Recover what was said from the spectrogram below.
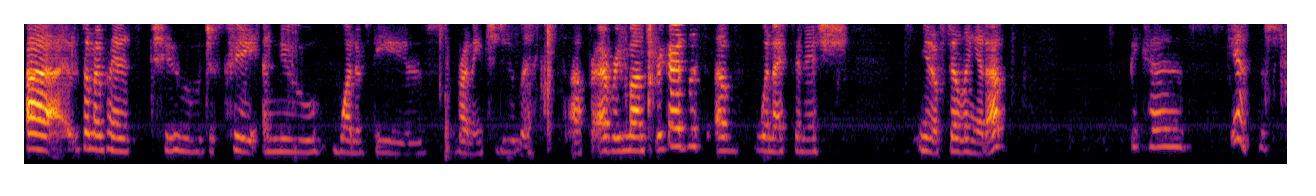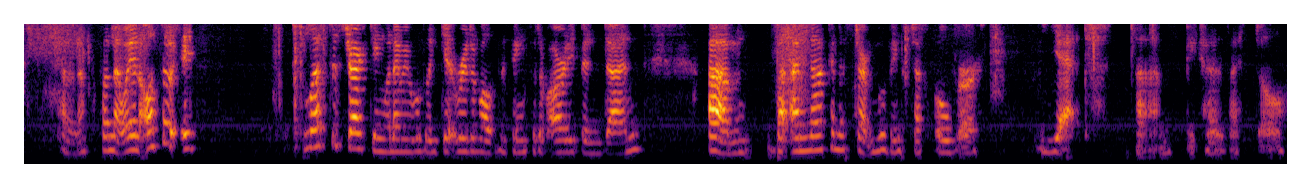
Uh, so my plan is to just create a new one of these running to-do lists uh, for every month, regardless of when I finish, you know, filling it up because, yeah, just, I don't know, fun that way. And also, it's less distracting when I'm able to get rid of all the things that have already been done. Um, but I'm not going to start moving stuff over yet um, because I still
